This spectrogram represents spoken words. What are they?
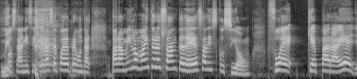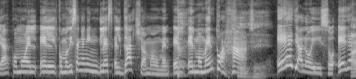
Mi- O sea, ni siquiera se puede preguntar. Para mí lo más interesante de esa discusión fue que para ella, como el, el como dicen en inglés, el gotcha moment, el, el momento ajá, Sí, sí. Ella lo hizo. Ella A-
